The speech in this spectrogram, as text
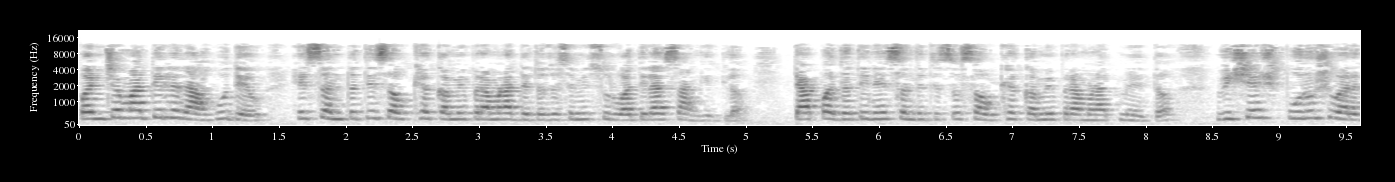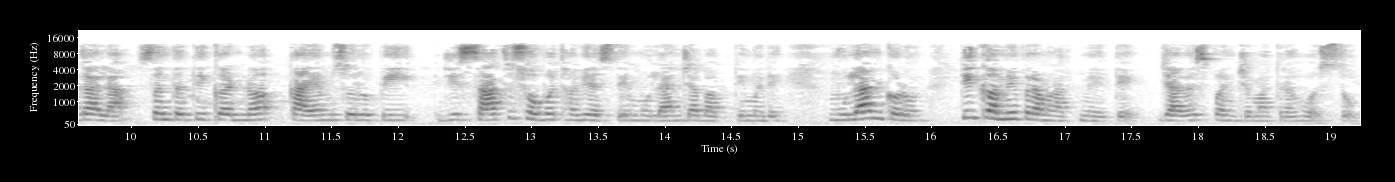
पंचमातील राहुदेव हे संतती सौख्य कमी प्रमाणात देतो. जसं मी सुरुवातीला सांगितलं त्या पद्धतीने संततीचं सौख्य कमी प्रमाणात मिळतं. विशेष पुरुष वर्गाला संततीकडनं कायमस्वरूपी जी साथ सोबत हवी असते मुलांच्या बाबतीमध्ये मुलांकडून ती कमी प्रमाणात मिळते ज्यावेळेस पंचमात राहू असतो.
